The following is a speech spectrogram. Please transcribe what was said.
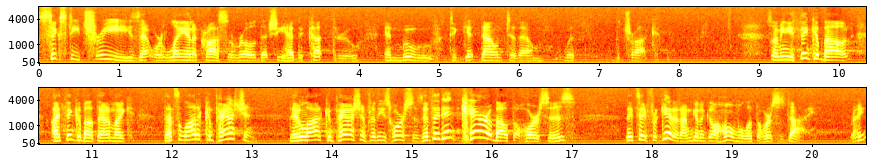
60 trees that were laying across the road that she had to cut through and move to get down to them with the truck. So I mean, you think about, I think about that. I'm like, that's a lot of compassion. They had a lot of compassion for these horses. If they didn't care about the horses, they'd say, forget it, I'm going to go home, we'll let the horses die. Right?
